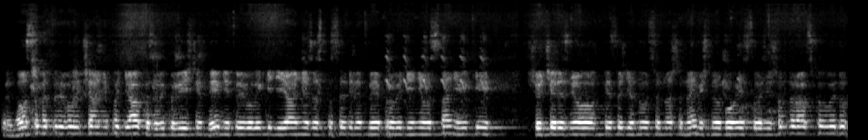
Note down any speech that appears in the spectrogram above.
приносимо Тобі величання подяку за віковічні дивні Твої великі діяння, за спасителя Твоє проведіння в останні віки, що через нього Ти задягнувся в наше немічне убогіство, зійшов до рабського виду,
